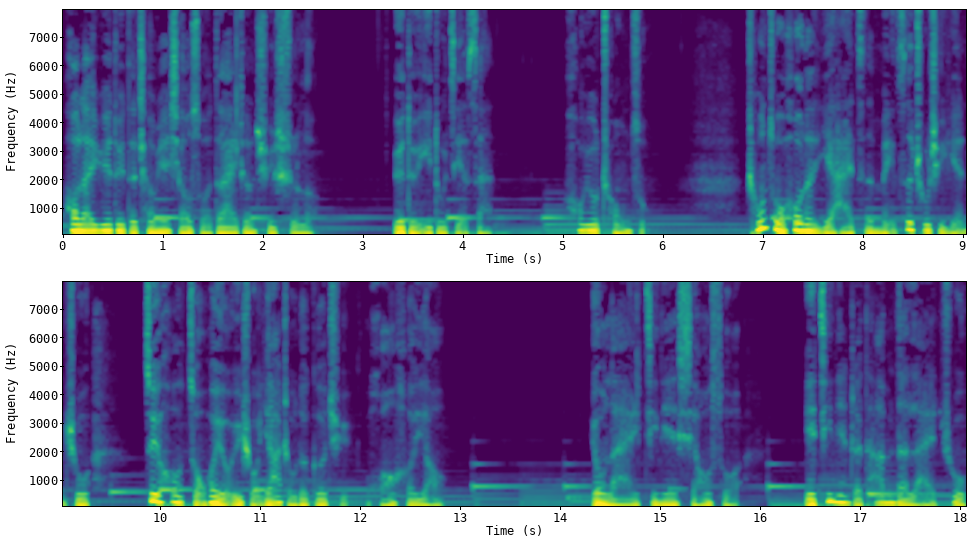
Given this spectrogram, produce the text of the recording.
后来，乐队的成员小锁得癌症去世了，乐队一度解散，后又重组。重组后的野孩子每次出去演出，最后总会有一首压轴的歌曲《黄河谣》，用来纪念小锁，也纪念着他们的来处，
